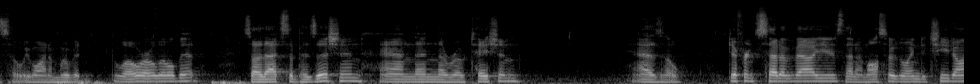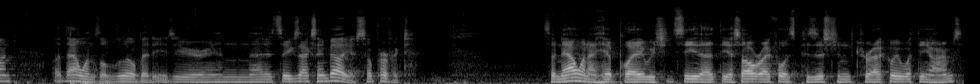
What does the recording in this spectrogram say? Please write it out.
so we want to move it lower a little bit. So that's the position and then the rotation has a different set of values that I'm also going to cheat on, but that one's a little bit easier in that it's the exact same value, so perfect. So now when I hit play, we should see that the assault rifle is positioned correctly with the arms.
